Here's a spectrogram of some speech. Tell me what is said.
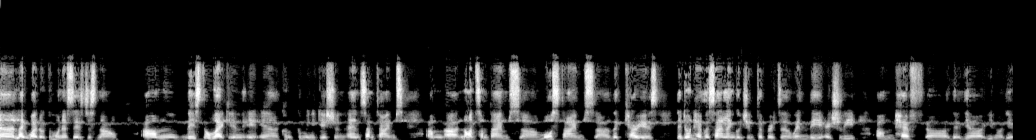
uh, like what Dr. Mona says just now, um, they still lack in, in uh, communication. And sometimes, um, uh, not sometimes, uh, most times, uh, the carriers, they don't have a sign language interpreter when they actually um, have uh, their, you know, their,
